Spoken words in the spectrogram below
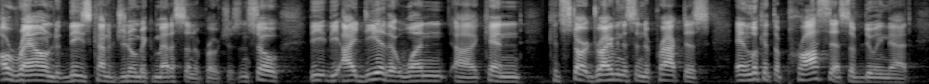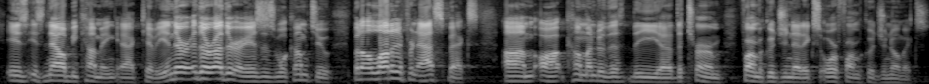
around these kind of genomic medicine approaches. And so the, the idea that one can could start driving this into practice and look at the process of doing that is, is now becoming activity. And there, there are other areas as we'll come to, but a lot of different aspects um, are, come under the, the, uh, the term pharmacogenetics or pharmacogenomics.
